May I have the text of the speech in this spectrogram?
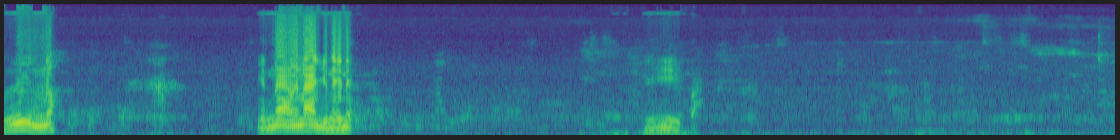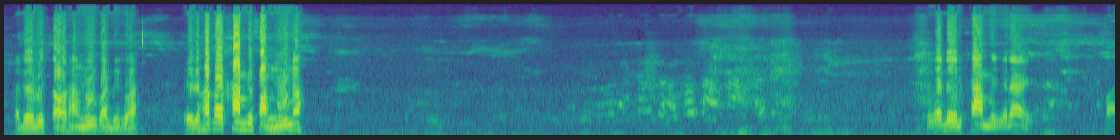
รื่นเนาะ เห็นหน้าไม่หน้าอยู่ไหนเนี่ยนี่ไปเราเดินไปต่อทางนู้นก่อนดีกว่า เดี๋ยวพักก็ข้ามไปฝั่งนู้นเนาะแล้วก็เดินข้ามไปก็ได้ป่า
